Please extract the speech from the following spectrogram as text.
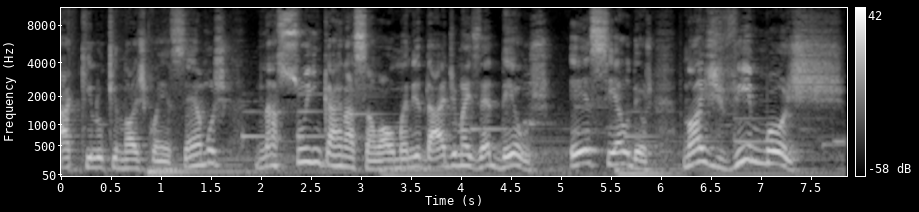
àquilo que nós conhecemos na sua encarnação, a humanidade, mas é Deus. Esse é o Deus. Nós vimos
